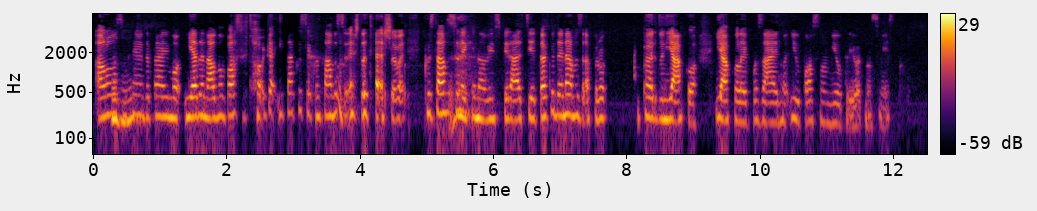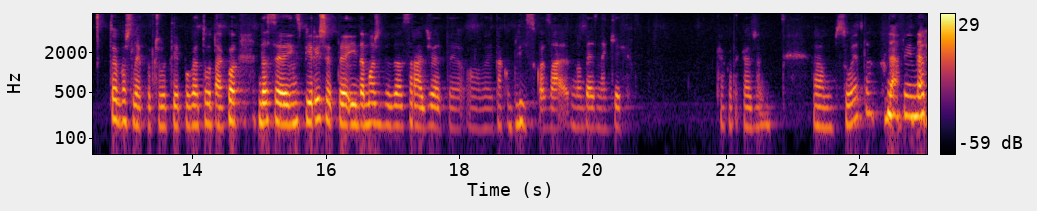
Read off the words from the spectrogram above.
ali onda mm -hmm. smo mhm. krenuli da pravimo jedan album posle toga i tako se konstantno se nešto dešava. Konstantno su neke nove inspiracije, tako da je nama zapravo pardon, jako, jako lepo zajedno i u poslovnom i u privatnom smislu. To je baš lepo čuti, pogotovo tako da se inspirišete i da možete da sarađujete ovaj, tako blisko zajedno, bez nekih, kako da kažem, um, sueta, da, na primjer.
